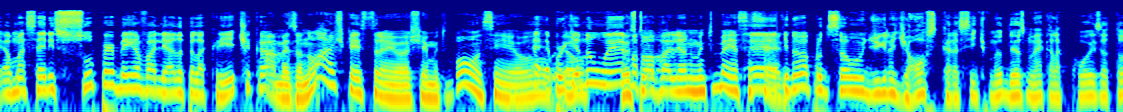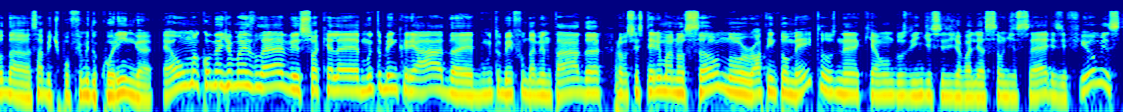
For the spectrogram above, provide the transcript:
é uma série super bem avaliada pela crítica. Ah, mas eu não acho que é estranho, eu achei muito bom, assim. Eu, é, é porque eu, não é. Eu estou avaliando muito bem essa é, série. Que não é uma produção digna de Oscar, assim, tipo, meu Deus, não é aquela coisa toda, sabe, tipo o filme do Coringa. É uma comédia mais leve, só que ela é muito bem criada, é muito bem fundamentada para vocês terem uma noção, no Rotten Tomatoes, né, que é um dos índices de avaliação de séries e filmes,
